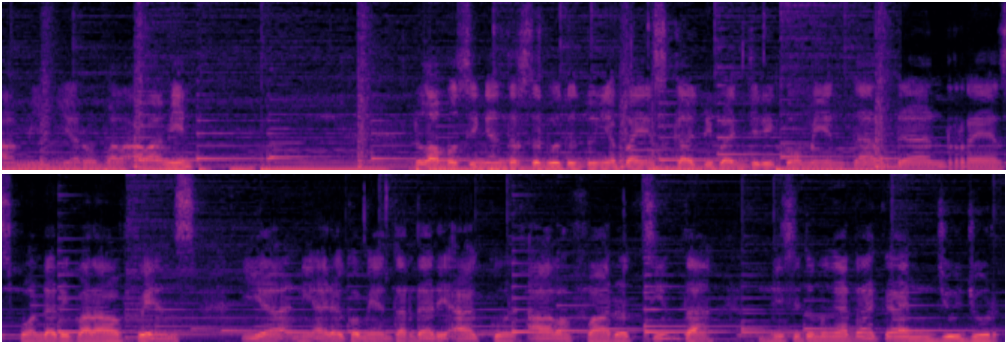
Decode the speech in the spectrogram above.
Amin ya robbal alamin dalam postingan tersebut tentunya banyak sekali dibanjiri komentar dan respon dari para fans, yakni ada komentar dari akun alfa.cinta. Di situ mengatakan, jujur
